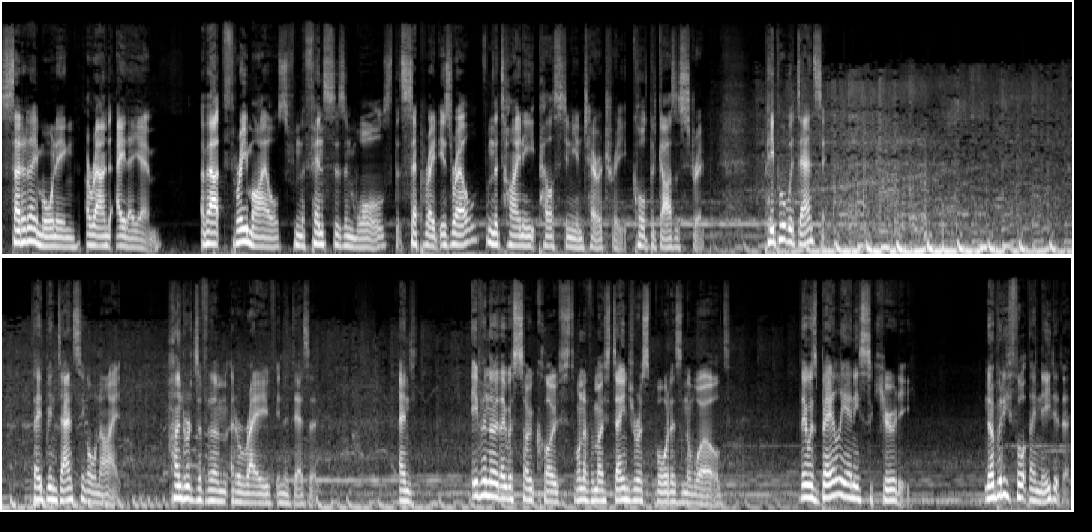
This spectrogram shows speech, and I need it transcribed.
Saturday morning, around 8am, about three miles from the fences and walls that separate Israel from the tiny Palestinian territory called the Gaza Strip, people were dancing. They'd been dancing all night, hundreds of them at a rave in the desert. And even though they were so close to one of the most dangerous borders in the world, there was barely any security. Nobody thought they needed it.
